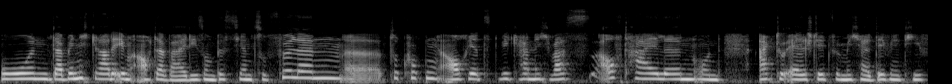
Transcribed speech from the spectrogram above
Und da bin ich gerade eben auch dabei, die so ein bisschen zu füllen, äh, zu gucken, auch jetzt, wie kann ich was aufteilen. Und aktuell steht für mich halt definitiv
